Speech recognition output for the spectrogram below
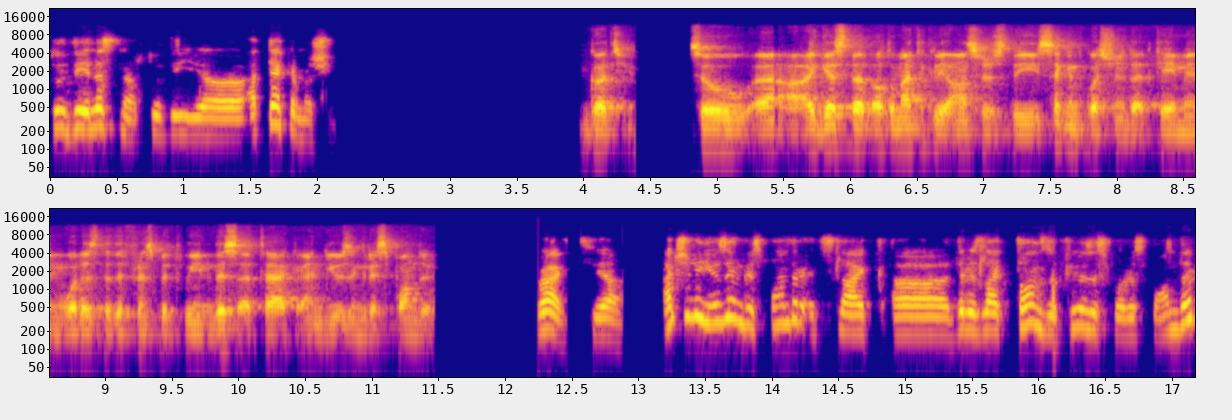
to the listener, to the uh, attacker machine. Got you. So uh, I guess that automatically answers the second question that came in. What is the difference between this attack and using responder? Right. Yeah. Actually, using responder, it's like uh, there is like tons of uses for responder.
